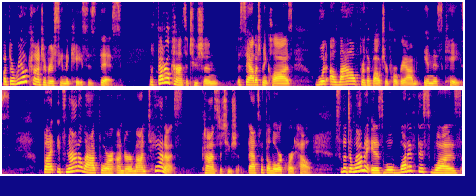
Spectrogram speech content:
But the real controversy in the case is this the federal constitution establishment clause would allow for the voucher program in this case. But it's not allowed for under Montana's constitution. That's what the lower court held. So the dilemma is well, what if this was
